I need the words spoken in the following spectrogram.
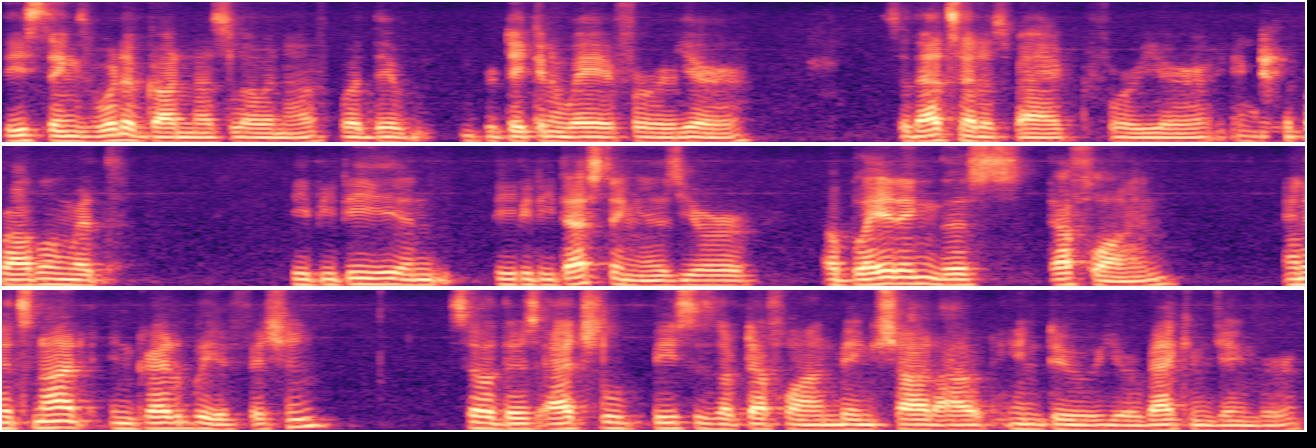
these things would have gotten us low enough but they were taken away for a year so that set us back for a year and the problem with PPT and PPT testing is you're ablating this teflon and it's not incredibly efficient so there's actual pieces of teflon being shot out into your vacuum chamber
